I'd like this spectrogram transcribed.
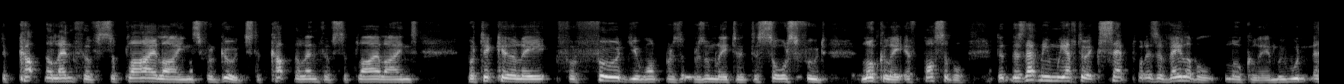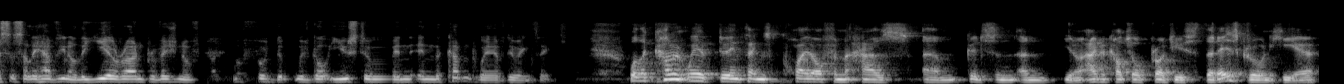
to cut the length of supply lines for goods, to cut the length of supply lines particularly for food, you want pres- presumably to, to source food locally if possible. does that mean we have to accept what is available locally and we wouldn't necessarily have, you know, the year-round provision of, of food that we've got used to in, in the current way of doing things? Well, the current way of doing things quite often has um, goods and, and you know agricultural produce that is grown here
